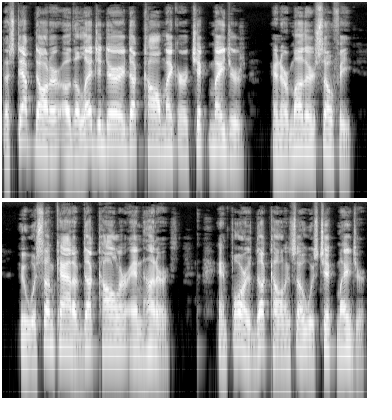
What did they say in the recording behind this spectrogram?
the stepdaughter of the legendary duck call maker Chick Majors and her mother Sophie, who was some kind of duck caller and hunter. And far as duck calling, so was Chick Major.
